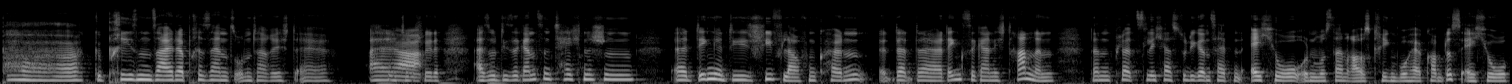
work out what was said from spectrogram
Boah, gepriesen sei der Präsenzunterricht, ey. Alter Ja. Schwede. Also diese ganzen technischen äh, Dinge, die schieflaufen können, äh, da, da denkst du gar nicht dran. Dann, dann plötzlich hast du die ganze Zeit ein Echo und musst dann rauskriegen, woher kommt das Echo.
